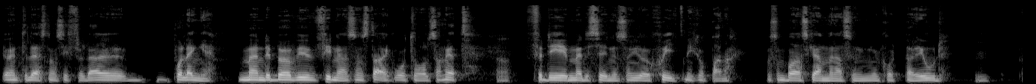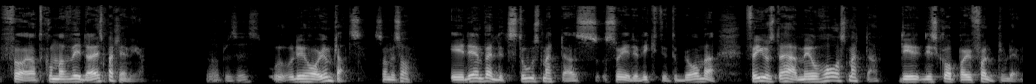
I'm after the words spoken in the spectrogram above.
Jag har inte läst några siffror där på länge. Men det behöver ju finnas en stark återhållsamhet. Ja. För det är mediciner som gör skit med kropparna. Och som bara ska användas under en kort period. För att komma vidare i smärtlindringen. Ja, precis. Och och det har ju en plats, som vi sa. Är det en väldigt stor smärta så så är det viktigt att bli av med den. För just det här med att ha smärta, det, det skapar ju följdproblem.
